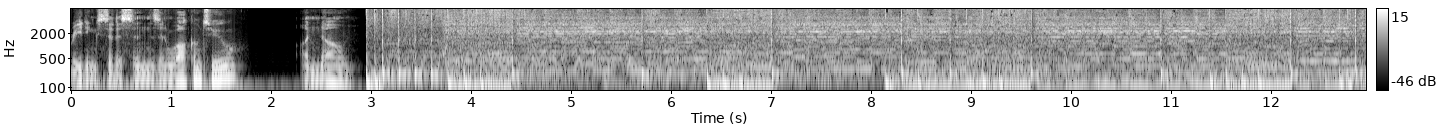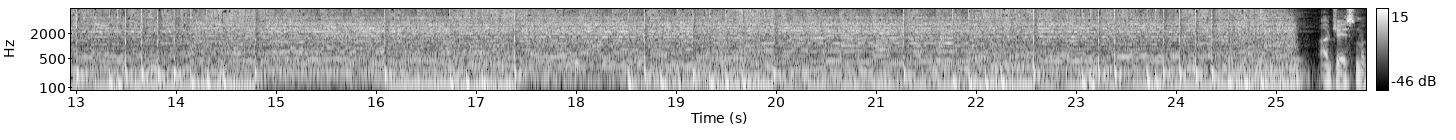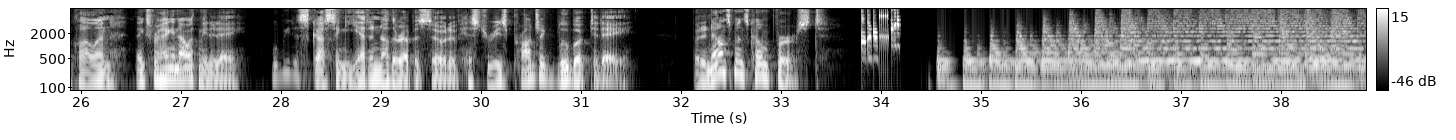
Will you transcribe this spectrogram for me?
Greetings, citizens, and welcome to Unknown. I'm Jason McClellan. Thanks for hanging out with me today. We'll be discussing yet another episode of History's Project Blue Book today. But announcements come first.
